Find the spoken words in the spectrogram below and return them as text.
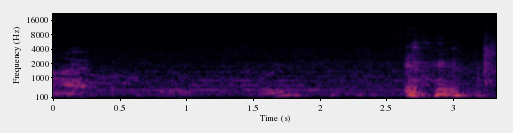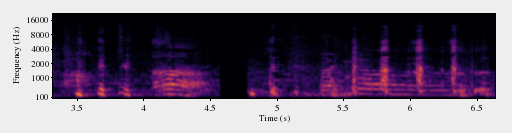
Alright. ah! no!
